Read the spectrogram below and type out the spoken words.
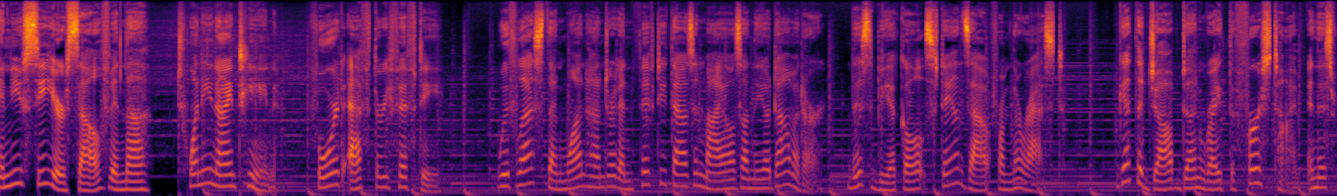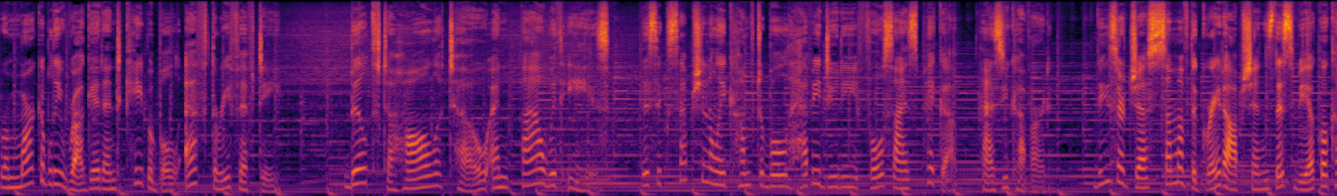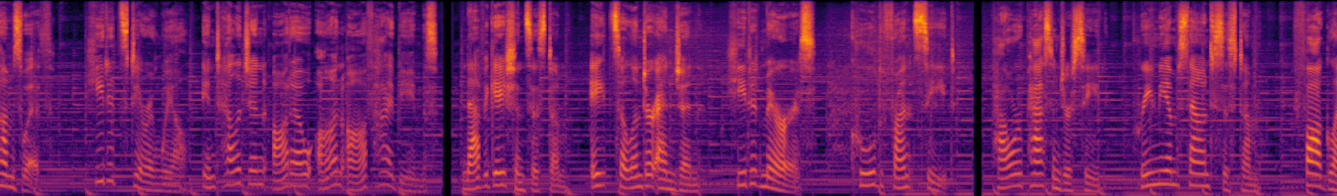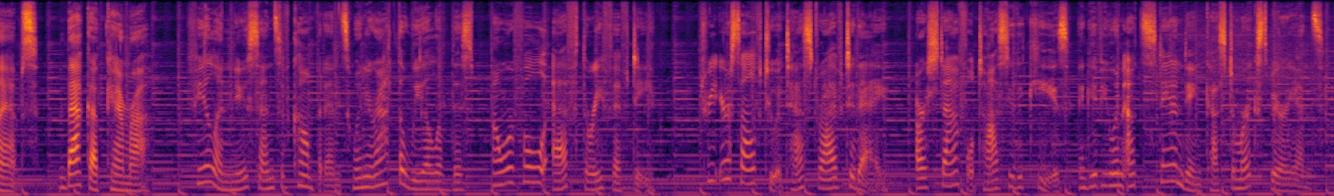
Can you see yourself in the 2019 Ford F-350? With less than 150,000 miles on the odometer, this vehicle stands out from the rest. Get the job done right the first time in this remarkably rugged and capable F-350. Built to haul, tow, and plow with ease, this exceptionally comfortable, heavy-duty, full-size pickup has you covered. These are just some of the great options this vehicle comes with. Heated steering wheel, intelligent auto on-off high beams, navigation system, eight-cylinder engine, heated mirrors, cooled front seat, power passenger seat, premium sound system, fog lamps, backup camera. Feel a new sense of confidence when you're at the wheel of this powerful F-350. Treat yourself to a test drive today. Our staff will toss you the keys and give you an outstanding customer experience.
